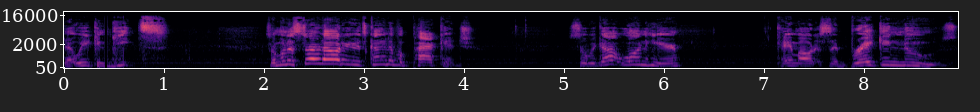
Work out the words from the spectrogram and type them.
that we can get. So I'm gonna start out here. It's kind of a package. So we got one here. Came out. It said breaking news:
